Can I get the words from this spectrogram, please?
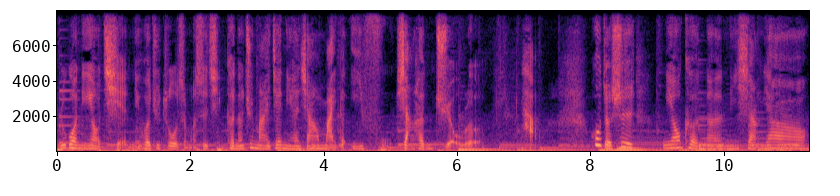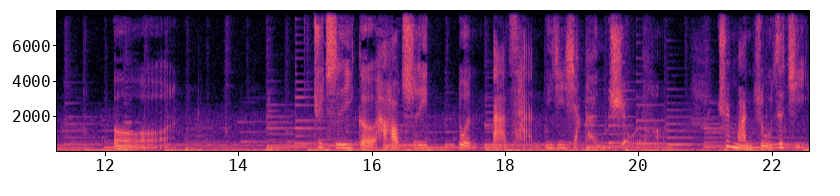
如果你有钱，你会去做什么事情？可能去买一件你很想要买的衣服，想很久了。好，或者是你有可能你想要，呃，去吃一个好好吃一顿大餐，你已经想很久了，哈，去满足自己。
